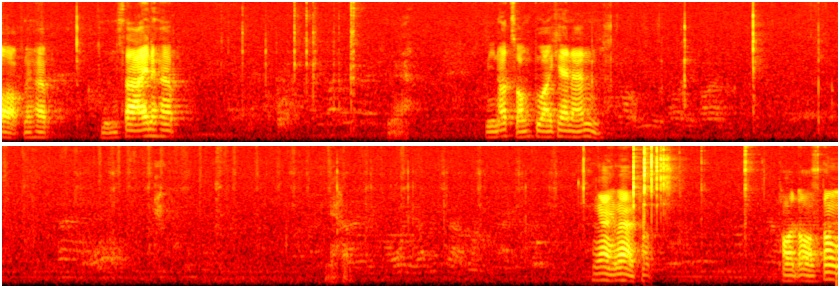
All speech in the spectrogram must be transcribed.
ออกนะครับ หมุนซ้ายนะครับ มีน็อตสองตัวแค่นั้นนะครับง่ายมากครับ ถอดออกต้อง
